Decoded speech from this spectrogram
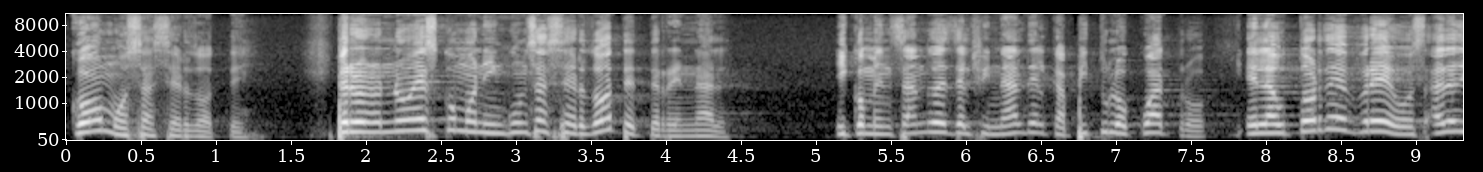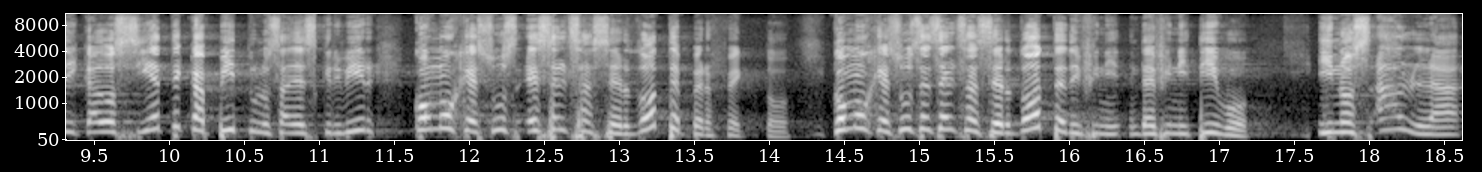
como sacerdote. Pero no es como ningún sacerdote terrenal. Y comenzando desde el final del capítulo 4, el autor de Hebreos ha dedicado siete capítulos a describir cómo Jesús es el sacerdote perfecto, cómo Jesús es el sacerdote definitivo y nos habla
